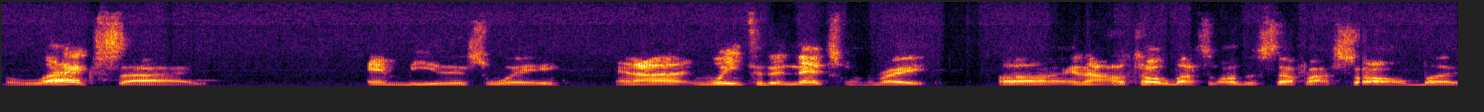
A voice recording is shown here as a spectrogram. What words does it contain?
black side and be this way. And I wait to the next one, right? Uh, and I'll talk about some other stuff I saw, but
